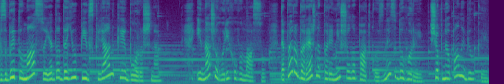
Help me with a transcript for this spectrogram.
В збиту масу я додаю пів склянки борошна і нашу горіхову масу. Тепер обережно перемішую лопаткою знизу до гори, щоб не опали білки.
